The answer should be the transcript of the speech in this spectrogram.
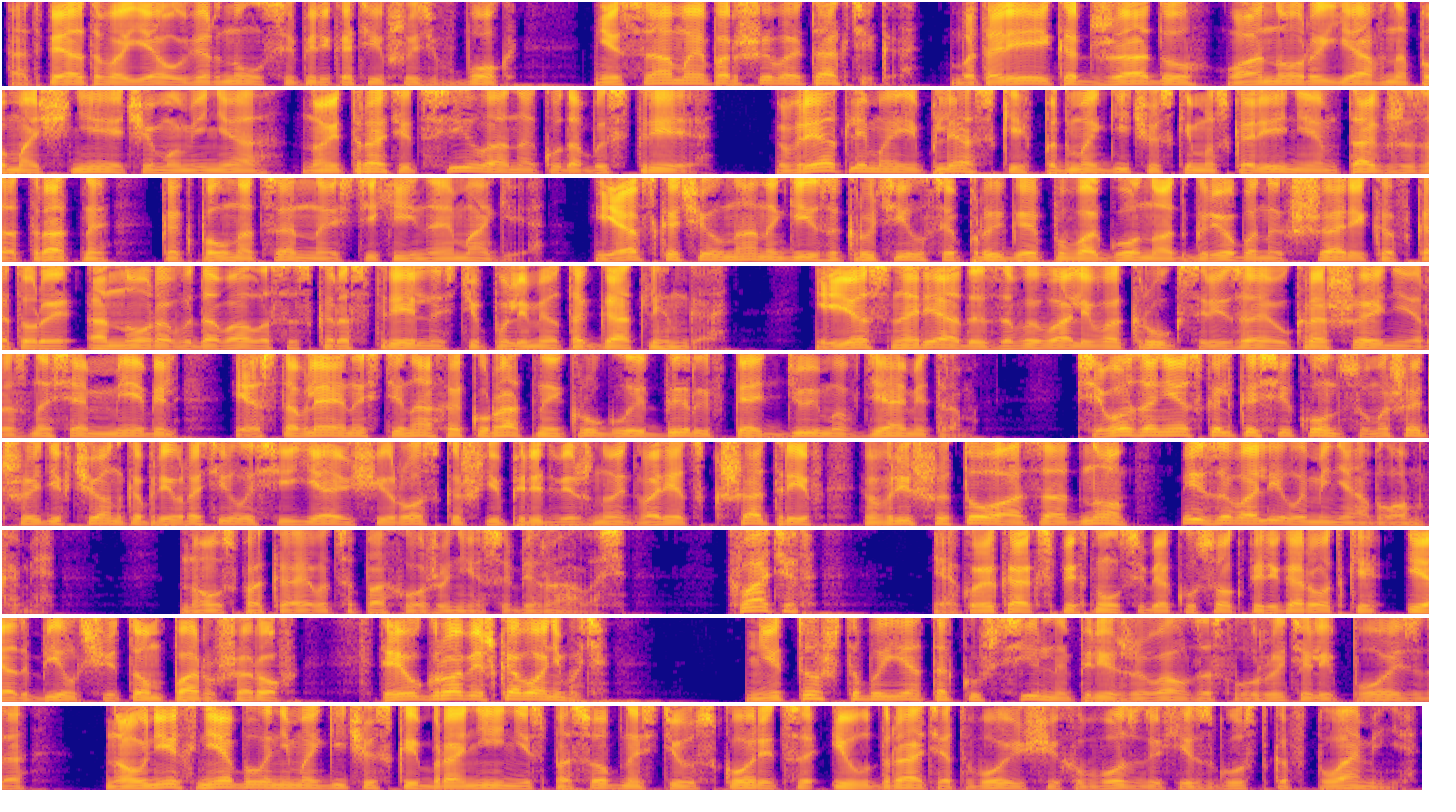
От пятого я увернулся, перекатившись в бок. Не самая паршивая тактика. Батарейка Джаду у Аноры явно помощнее, чем у меня, но и тратит силы она куда быстрее. Вряд ли мои пляски под магическим ускорением так же затратны, как полноценная стихийная магия. Я вскочил на ноги и закрутился, прыгая по вагону от грёбаных шариков, которые Анора выдавала со скорострельностью пулемета Гатлинга. Ее снаряды завывали вокруг, срезая украшения, разнося мебель и оставляя на стенах аккуратные круглые дыры в пять дюймов диаметром. Всего за несколько секунд сумасшедшая девчонка превратила сияющий роскошью передвижной дворец Кшатриев в решето, а заодно и завалила меня обломками. Но успокаиваться, похоже, не собиралась. «Хватит!» Я кое-как спихнул себе кусок перегородки и отбил щитом пару шаров. «Ты угробишь кого-нибудь!» Не то чтобы я так уж сильно переживал за служителей поезда, но у них не было ни магической брони, ни способности ускориться и удрать от воющих в воздухе сгустков пламени.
